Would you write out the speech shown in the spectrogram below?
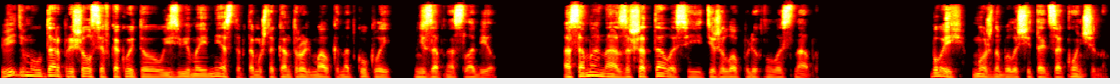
Видимо, удар пришелся в какое-то уязвимое место, потому что контроль Малка над куклой внезапно ослабел. А сама она зашаталась и тяжело плюхнулась на бок. Бой можно было считать законченным.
